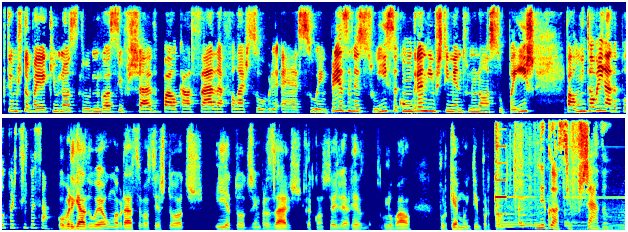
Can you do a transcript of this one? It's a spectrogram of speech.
que temos também aqui o nosso negócio fechado. Paulo Calçada a falar sobre a sua empresa na Suíça, com um grande investimento no nosso país. Paulo, muito obrigada pela participação. Obrigado eu, um abraço a vocês todos e a todos os empresários. Aconselho a rede global porque é muito importante. Negócio fechado.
